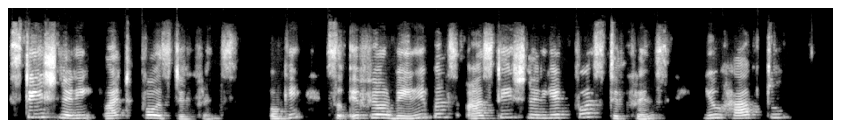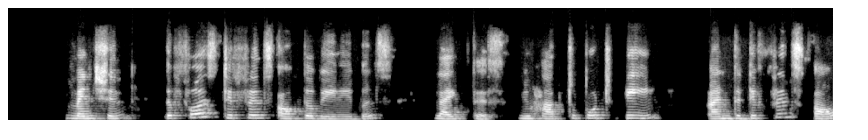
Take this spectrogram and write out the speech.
stationary at first difference. Okay, so if your variables are stationary at first difference, you have to mention the first difference of the variables like this. You have to put D and the difference of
